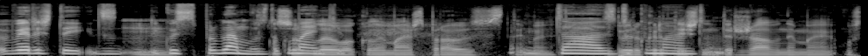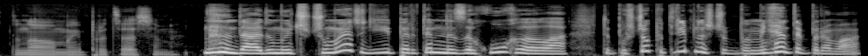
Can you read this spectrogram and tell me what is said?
вирішити mm-hmm. якусь проблему з документів. Особливо, коли маєш справу з тими да, з бюрократичними державними установами і процесами. Да, Думаю, чому я тоді перед тим не загуглила? Типу, що потрібно, щоб поміняти права?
